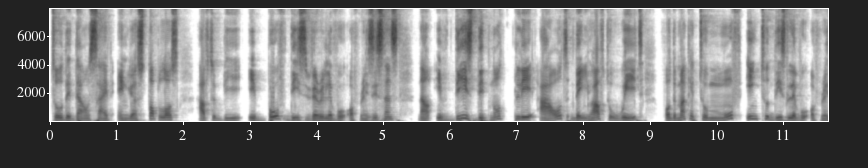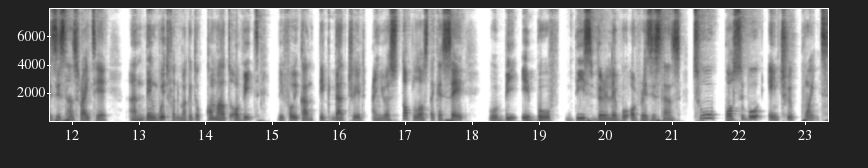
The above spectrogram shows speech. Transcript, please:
to the downside and your stop loss have to be above this very level of resistance. Now if this did not play out then you have to wait for the market to move into this level of resistance right here and then wait for the market to come out of it before you can take that trade and your stop loss like i said will be above this very level of resistance. Two possible entry points.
